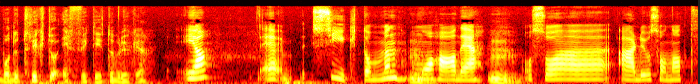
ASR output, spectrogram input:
både trygt og effektivt å bruke? Ja. Eh, Sykdommen må ha det. Og så er det jo sånn at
